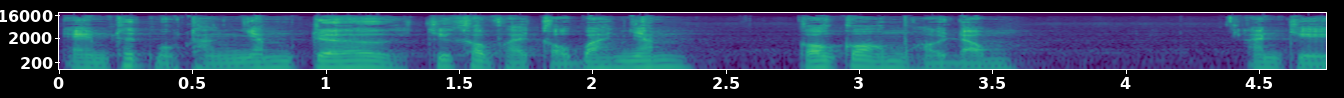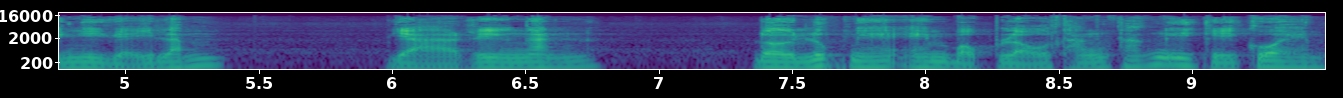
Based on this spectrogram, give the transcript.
Em thích một thằng nhâm trơ, Chứ không phải cậu ba nhâm Con có ông hội đồng. Anh chịu như vậy lắm. Và riêng anh Đôi lúc nghe em bộc lộ thẳng thắn ý nghĩ của em,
